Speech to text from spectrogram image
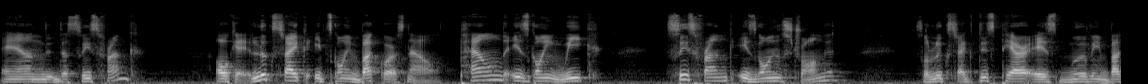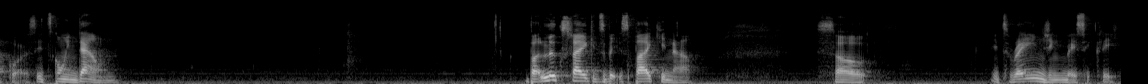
and the Swiss franc. Okay, looks like it's going backwards now pound is going weak, Swiss franc is going strong, so looks like this pair is moving backwards, it's going down. But looks like it's a bit spiky now. So it's ranging basically.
